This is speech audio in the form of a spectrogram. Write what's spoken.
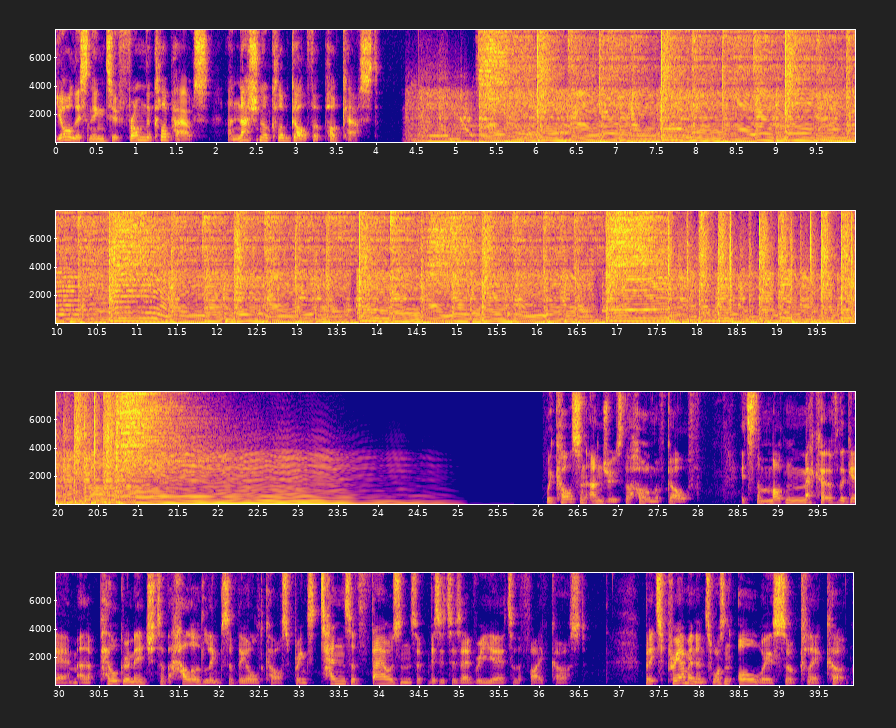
You're listening to From the Clubhouse, a National Club Golfer podcast. We call St Andrews the home of golf. It's the modern mecca of the game, and a pilgrimage to the hallowed links of the old course brings tens of thousands of visitors every year to the Fife Coast. But its preeminence wasn't always so clear cut.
